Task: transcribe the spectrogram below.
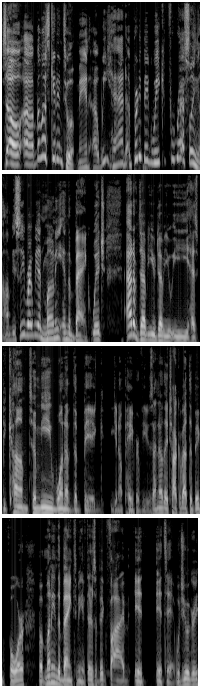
So, uh, but let's get into it, man. Uh, we had a pretty big week for wrestling, obviously, right? We had Money in the Bank, which out of WWE has become to me one of the big, you know, pay per views. I know they talk about the big four, but Money in the Bank to me, if there's a big five, it it's it. Would you agree?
